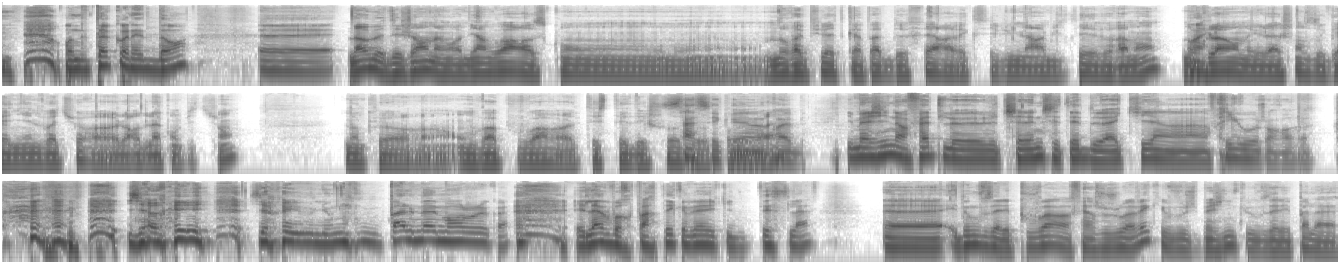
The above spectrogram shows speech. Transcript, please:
on est tant qu'on est dedans. Euh, Non, mais déjà, on aimerait bien voir ce qu'on aurait pu être capable de faire avec ces vulnérabilités vraiment. Donc Ouais. là, on a eu la chance de gagner une voiture euh, lors de la compétition. Donc, euh, on va pouvoir euh, tester des choses. ça, c'est quand même incroyable. Imagine, en fait, le, le challenge, c'était de hacker un frigo. Genre, euh, il y aurait, y aurait le- pas le même enjeu, quoi. Et là, vous repartez quand même avec une Tesla. Euh, et donc, vous allez pouvoir faire joujou avec. Et vous- j'imagine que vous n'allez pas la,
